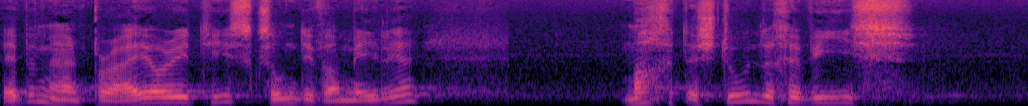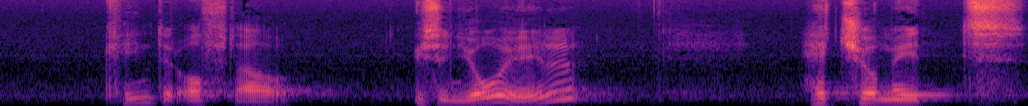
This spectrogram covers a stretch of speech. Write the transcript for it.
eben, wir haben Priorities, gesunde Familie, machen erstaunlicherweise Kinder oft auch. Unser Joel hat schon mit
